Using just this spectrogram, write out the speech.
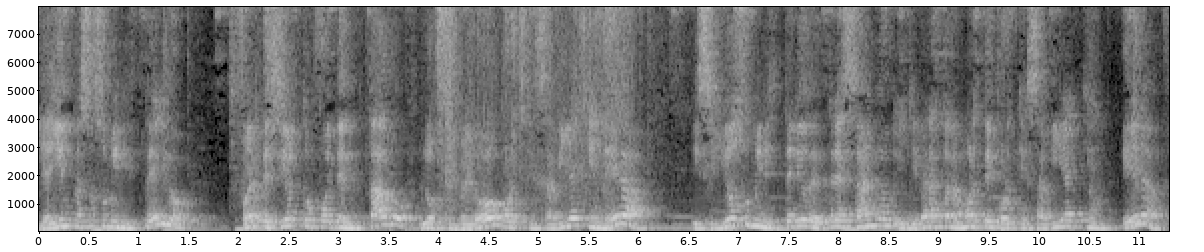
Y ahí empezó su ministerio. Fue al desierto, fue tentado, lo superó porque sabía quién era. Y siguió su ministerio de tres años y llegar hasta la muerte porque sabía quién era.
